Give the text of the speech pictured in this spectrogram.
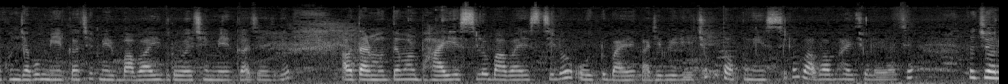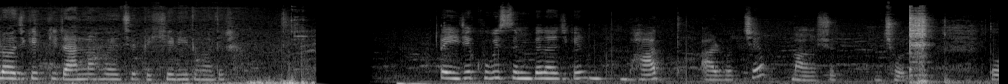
এখন যাব মেয়ের কাছে, মেয়ের বাবাই রয়েছে মেয়ের কাছে আজকে। আর তার মধ্যে আমার ভাই এসেছিল, বাবা এসেছিল, ও একটু বাইরে কাজে বেরিয়েছিল তখন এসেছিল, বাবা ভাই চলে গেছে। তো চলো আজকে কি রান্না হয়েছে দেখিয়ে দিই তোমাদের। তো এই যে খুবই সিম্পল আজকের ভাত আর হচ্ছে মাংস ঝোল। তো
